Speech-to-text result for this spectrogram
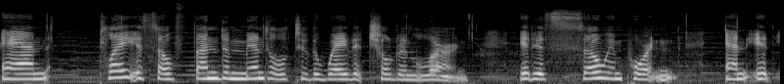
And play is so fundamental to the way that children learn. It is so important and it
